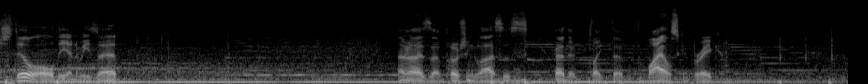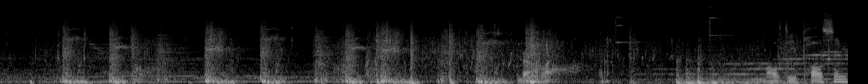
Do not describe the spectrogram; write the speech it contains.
Still all the enemies at? I don't realize that potion glasses, or the, like the vials could break. Bro, what? Multi-pulsing?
